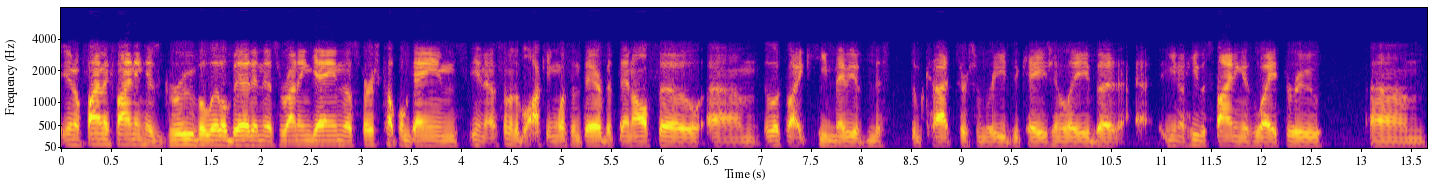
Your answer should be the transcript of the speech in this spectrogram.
you know, finally finding his groove a little bit in this running game. Those first couple games, you know, some of the blocking wasn't there, but then also um, it looked like he maybe have missed some cuts or some reads occasionally, but uh, you know, he was finding his way through. Um,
